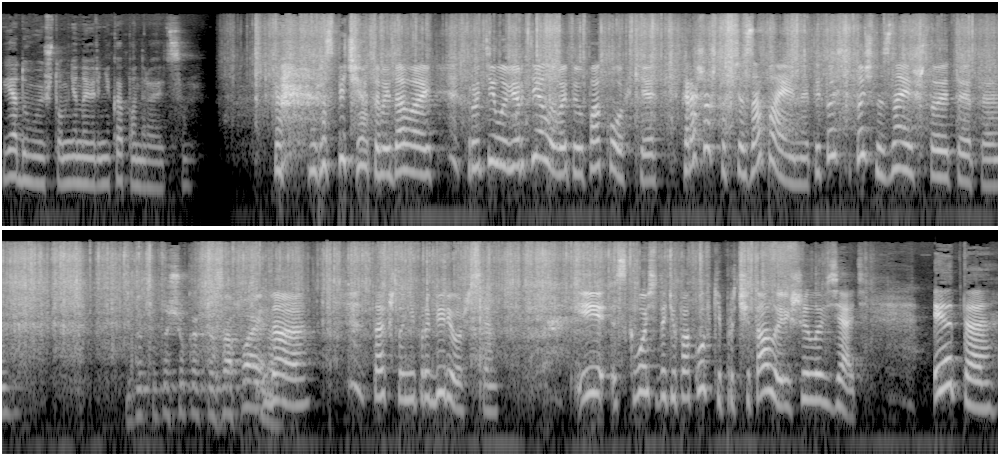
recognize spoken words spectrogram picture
Я думаю, что мне наверняка понравится. Распечатывай давай. Крутила-вертела в этой упаковке. Хорошо, что все запаянное. Ты точ- точно знаешь, что это это. Да тут еще как-то запаяно. Да. Так что не проберешься. И сквозь вот эти упаковки прочитала и решила взять. Это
